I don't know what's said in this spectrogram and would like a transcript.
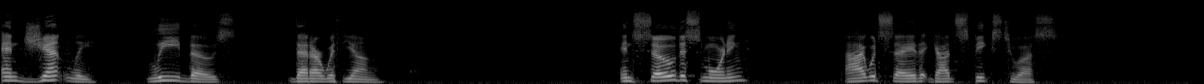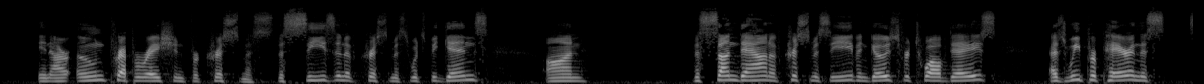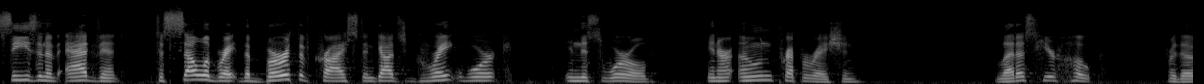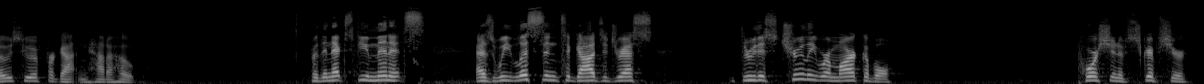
and gently lead those that are with young. And so this morning, I would say that God speaks to us in our own preparation for Christmas, the season of Christmas, which begins on the sundown of Christmas Eve and goes for 12 days as we prepare in this season of Advent to celebrate the birth of Christ and God's great work in this world, in our own preparation, let us hear hope for those who have forgotten how to hope. For the next few minutes, as we listen to God's address through this truly remarkable portion of Scripture,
